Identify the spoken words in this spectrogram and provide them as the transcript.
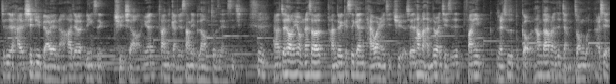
就是还有戏剧表演，然后他就临时取消，因为突然就感觉上帝不让我们做这件事情。是。然后最后，因为我们那时候团队是跟台湾人一起去的，所以他们很多人其实翻译人数是不够的，他们大部分是讲中文，而且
